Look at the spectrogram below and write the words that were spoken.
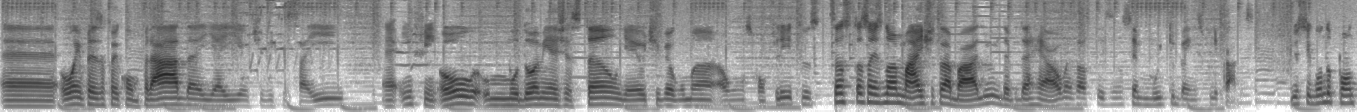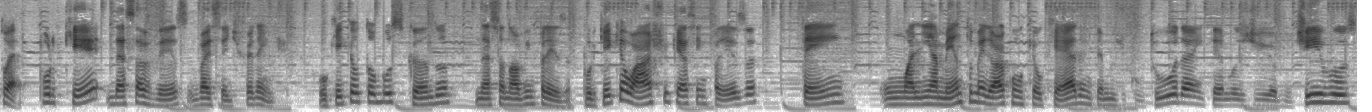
é, ou a empresa foi comprada e aí eu tive que sair, é, enfim, ou mudou a minha gestão e aí eu tive alguma, alguns conflitos. São situações normais de trabalho e da vida real, mas elas precisam ser muito bem explicadas. E o segundo ponto é, por que dessa vez vai ser diferente? O que, que eu estou buscando nessa nova empresa? Por que, que eu acho que essa empresa tem um alinhamento melhor com o que eu quero em termos de cultura, em termos de objetivos,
